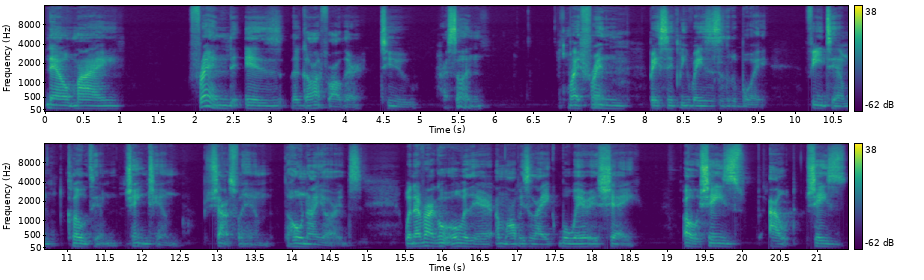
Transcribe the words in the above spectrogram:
Now, my friend is the godfather to her son. My friend basically raises a little boy, feeds him, clothes him, change him, shops for him, the whole nine yards whenever I go over there, I'm always like, well, where is Shay? Oh, Shay's out. Shay's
